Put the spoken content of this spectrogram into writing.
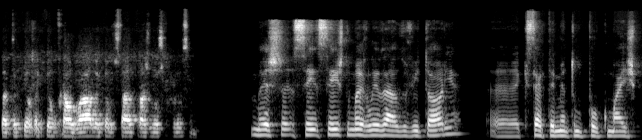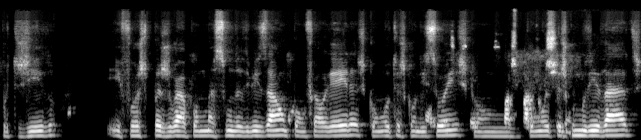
Portanto, aquele, aquele relevado, aquele estado para as boas recordações. Mas saíste de uma realidade do Vitória, uh, que certamente um pouco mais protegido, e foste para jogar para uma segunda divisão, para um Felgueiras, com outras condições, com, com outras comodidades.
